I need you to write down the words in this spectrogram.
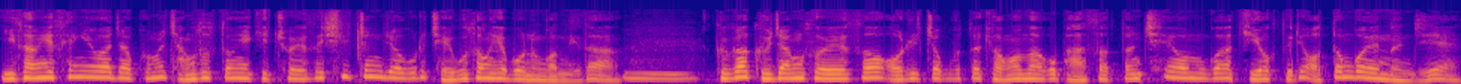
이상의 생애와 작품을 장소성에 기초해서 실증적으로 재구성해 보는 겁니다. 음. 그가 그 장소에서 어릴 적부터 경험하고 봤었던 체험과 기억들이 어떤 거였는지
